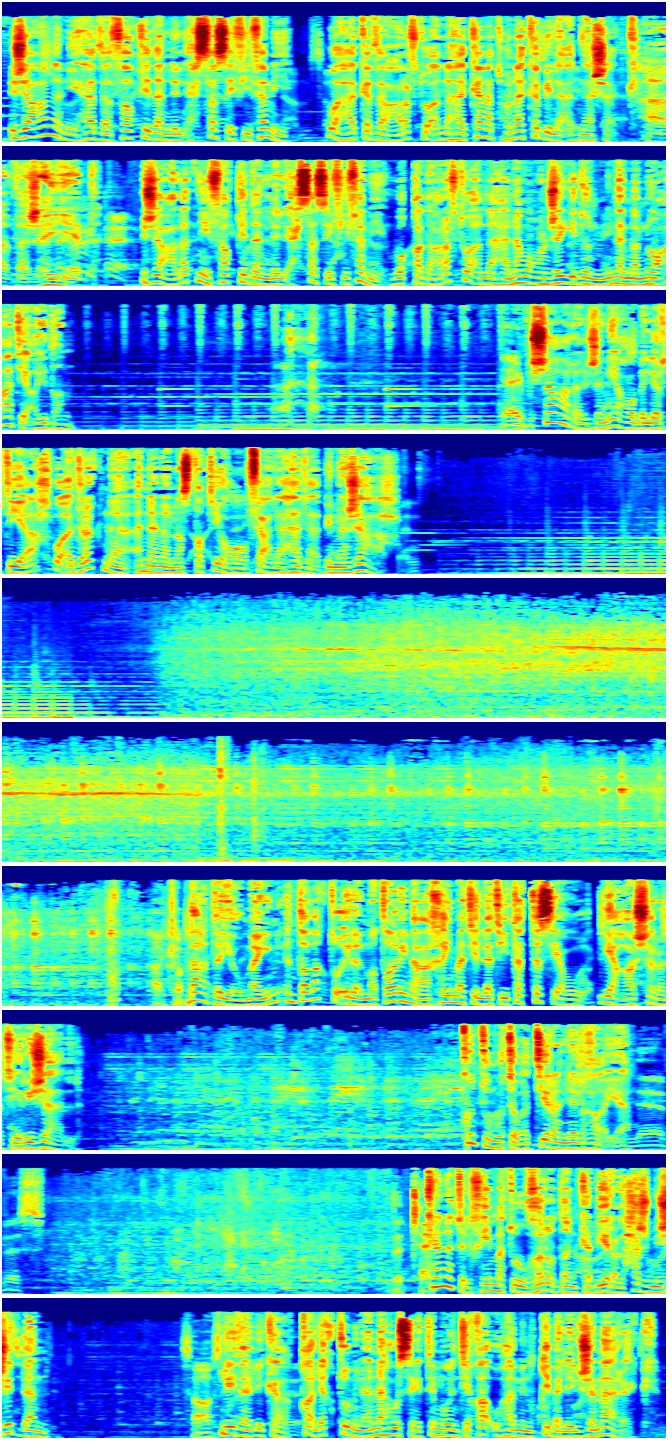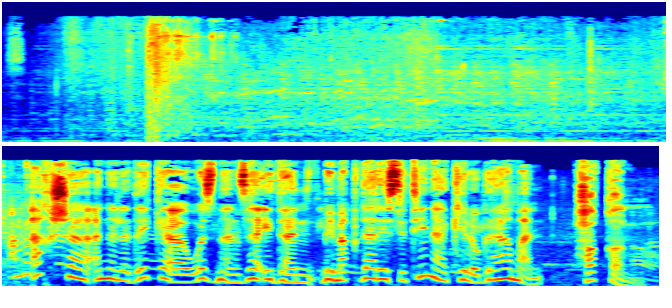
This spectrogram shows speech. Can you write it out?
جعلني هذا فاقدا للإحساس في فمي وهكذا عرفت أنها كانت هناك بلا أدنى شك. هذا جيد. جعلتني فاقدا للإحساس في فمي وقد عرفت أنها نوع جيد من الممنوعات أيضا. شعر الجميع بالارتياح وأدركنا أننا نستطيع فعل هذا بنجاح. بعد يومين انطلقت إلى المطار مع خيمة التي تتسع لعشرة رجال. كنت متوترا للغاية. كانت الخيمة غرضا كبير الحجم جدا. لذلك قلقت من أنه سيتم انتقاؤها من قبل الجمارك. أخشى أن لديك وزنا زائدا بمقدار 60 كيلوغراما. حقا.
